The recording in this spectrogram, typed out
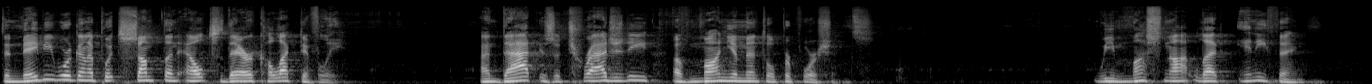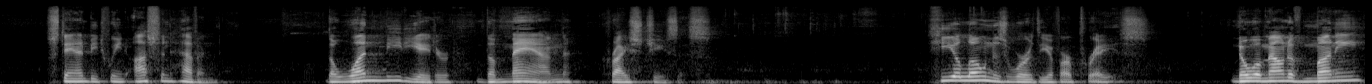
then maybe we're going to put something else there collectively. And that is a tragedy of monumental proportions. We must not let anything stand between us and heaven, the one mediator, the man, Christ Jesus. He alone is worthy of our praise. No amount of money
